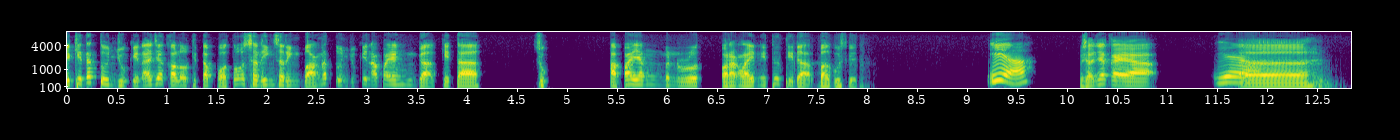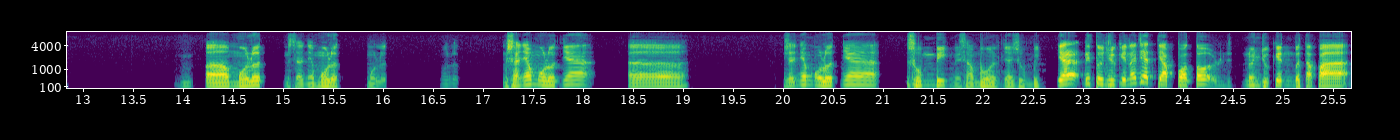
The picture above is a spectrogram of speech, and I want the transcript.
ya kita tunjukin aja kalau kita foto sering-sering banget tunjukin apa yang enggak kita apa yang menurut orang lain itu tidak bagus gitu. Iya. Misalnya kayak iya. Eh m- eh, mulut misalnya mulut mulut mulut. Misalnya mulutnya eh misalnya mulutnya sumbing misalnya mulutnya sumbing. Ya ditunjukin aja tiap foto nunjukin betapa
